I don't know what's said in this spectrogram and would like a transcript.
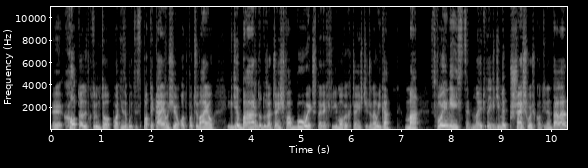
e, hotel, w którym to płatni zabójcy spotykają się, odpoczywają i gdzie bardzo duża część fabuły czterech filmowych części Johna Wicka ma swoje miejsce. No i tutaj widzimy przeszłość Continentala,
